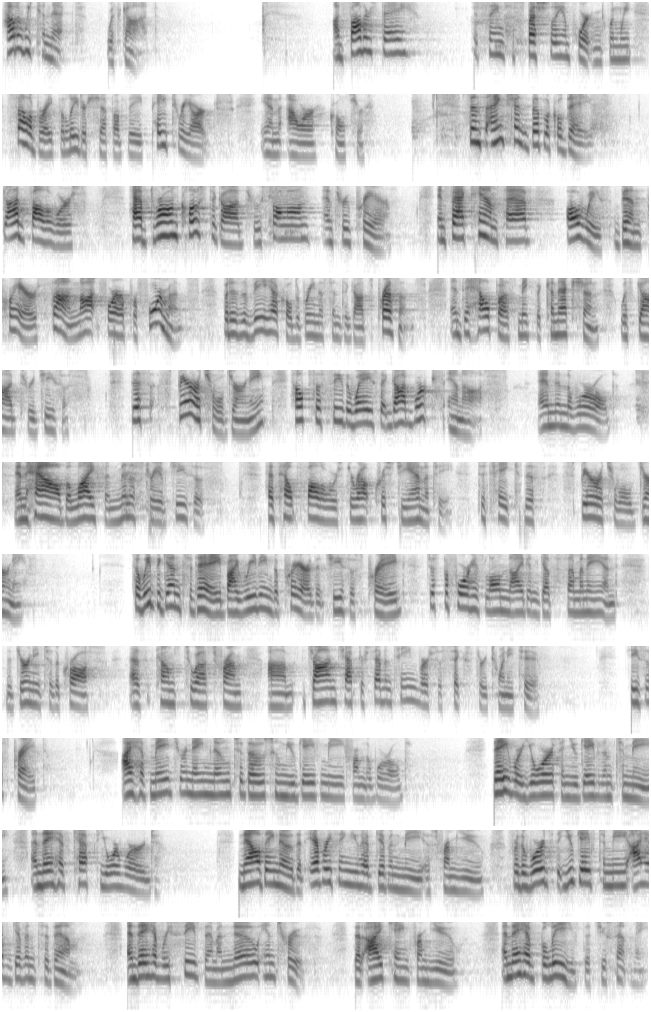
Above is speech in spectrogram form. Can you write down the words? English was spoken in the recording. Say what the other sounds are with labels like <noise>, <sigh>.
How do we connect with God? On Father's Day, it seems especially important when we celebrate the leadership of the patriarchs in our culture. Since ancient biblical days, God followers have drawn close to God through song and through prayer. In fact, hymns have always been prayer sung not for our performance, but as a vehicle to bring us into God's presence and to help us make the connection with God through Jesus. This spiritual journey helps us see the ways that God works in us and in the world, and how the life and ministry of Jesus has helped followers throughout Christianity to take this spiritual journey. So, we begin today by reading the prayer that Jesus prayed just before his long night in Gethsemane and the journey to the cross, as it comes to us from um, John chapter 17, verses 6 through 22. Jesus prayed, I have made your name known to those whom you gave me from the world. They were yours, and you gave them to me, and they have kept your word. Now they know that everything you have given me is from you. For the words that you gave to me, I have given to them, and they have received them, and know in truth that I came from you, and they have believed that you sent me.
